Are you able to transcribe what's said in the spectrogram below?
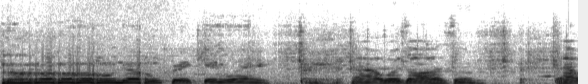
Oh, no freaking way. That was awesome. That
